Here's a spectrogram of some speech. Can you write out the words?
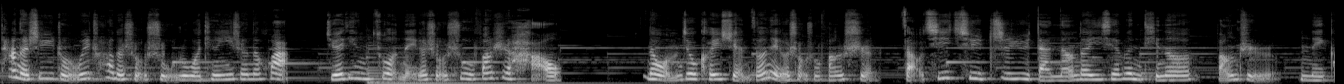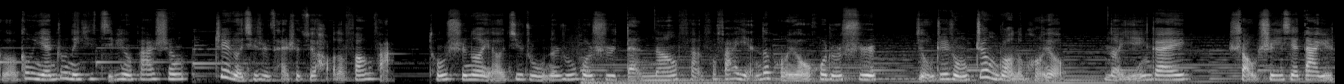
它呢是一种微创的手术。如果听医生的话，决定做哪个手术方式好，那我们就可以选择哪个手术方式。早期去治愈胆囊的一些问题呢，防止那个更严重的一些疾病发生，这个其实才是最好的方法。同时呢，也要记住，那如果是胆囊反复发炎的朋友，或者是有这种症状的朋友，那也应该少吃一些大鱼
